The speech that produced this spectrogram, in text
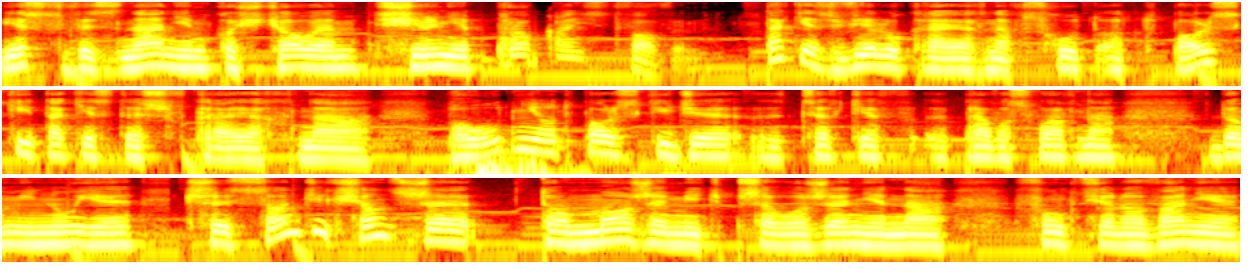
jest wyznaniem kościołem silnie propaństwowym. Tak jest w wielu krajach na wschód od Polski, tak jest też w krajach na południe od Polski, gdzie cerkiew prawosławna dominuje. Czy sądzi ksiądz, że to może mieć przełożenie na funkcjonowanie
